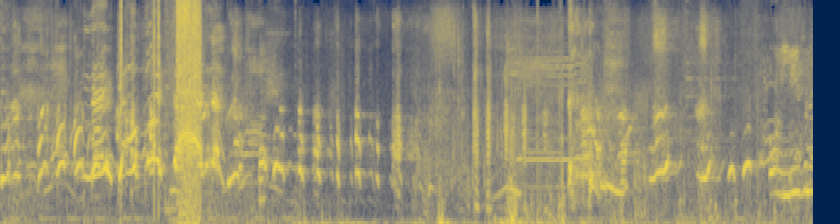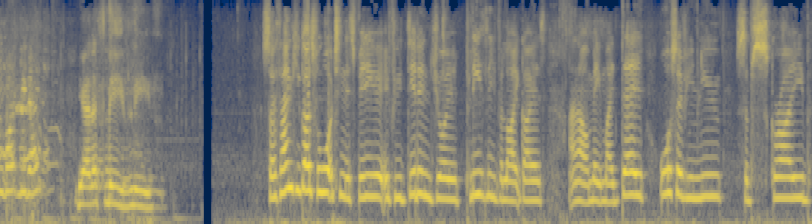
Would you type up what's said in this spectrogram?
no, get off my son! Oh, leave and invite me then. Yeah, let's leave, leave. So thank you guys for watching this video. If you did enjoy, please leave a like, guys, and that will make my day. Also, if you're new, subscribe.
